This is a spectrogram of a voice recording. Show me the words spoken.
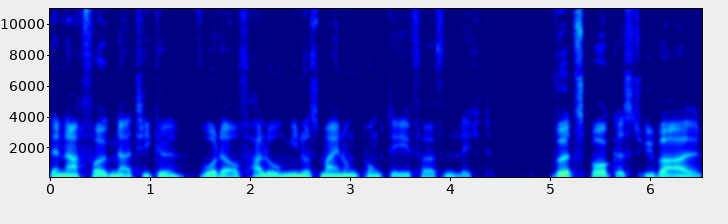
Der nachfolgende Artikel wurde auf hallo-meinung.de veröffentlicht. Würzburg ist überall.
